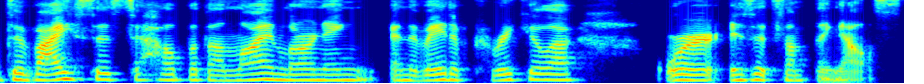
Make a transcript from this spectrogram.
devices to help with online learning, innovative curricula, or is it something else?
